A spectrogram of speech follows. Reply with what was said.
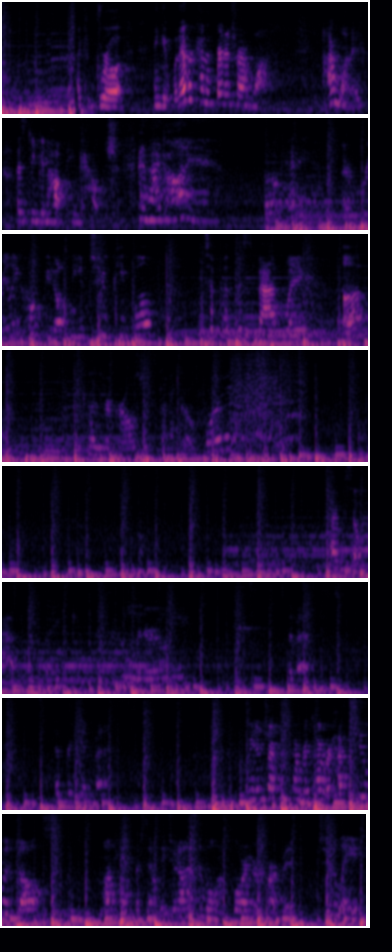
I could grow up and get whatever kind of furniture I want. I wanted a stinking hot pink couch. And I got it. Okay. I really hope you don't need two people to put this bad boy up because your girl's just gonna go for it. I'm so happy. Like, this is literally the best. The freaking best. Read instructions cover to cover. Have two adults on hand for assembly. Do not assemble on flooring or carpet. Too late.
